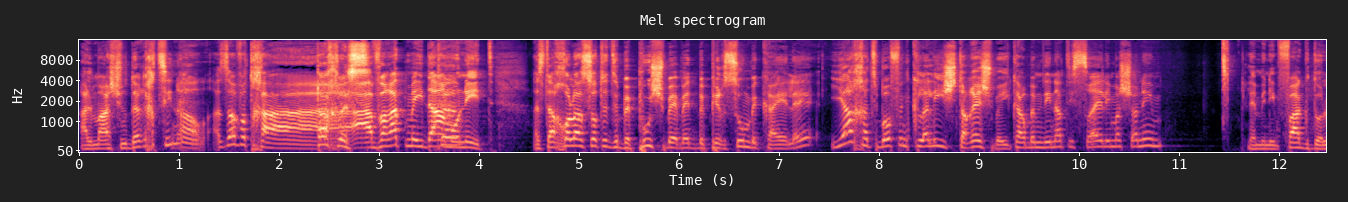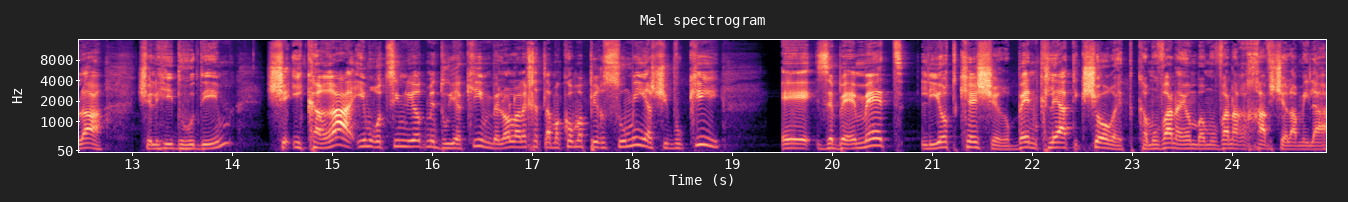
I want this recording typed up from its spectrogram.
על משהו דרך צינור. עזוב אותך, תכלס. העברת מידע כן. המונית. אז אתה יכול לעשות את זה בפוש באמת, בפרסום בכאלה. יח"צ באופן כללי השתרש, בעיקר במדינת ישראל עם השנים. למניפה גדולה של הדהודים, שעיקרה, אם רוצים להיות מדויקים ולא ללכת למקום הפרסומי, השיווקי, אה, זה באמת להיות קשר בין כלי התקשורת, כמובן היום במובן הרחב של המילה,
